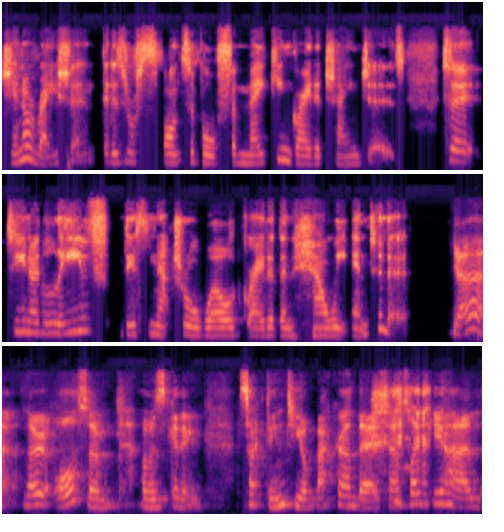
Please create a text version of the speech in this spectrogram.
generation that is responsible for making greater changes to, to you know, leave this natural world greater than how we entered it. Yeah, no, awesome. I was getting sucked into your background there. It sounds like you had,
